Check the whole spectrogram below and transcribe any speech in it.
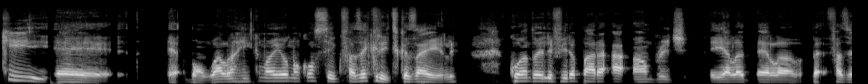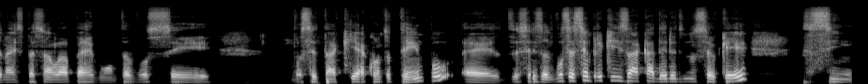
que é, é, bom, o Alan Rickman eu não consigo fazer críticas a ele. Quando ele vira para a Umbridge e ela, ela fazendo a inspeção, ela pergunta: Você você tá aqui há quanto tempo? É, 16 anos. Você sempre quis a cadeira de não sei o quê? Sim.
